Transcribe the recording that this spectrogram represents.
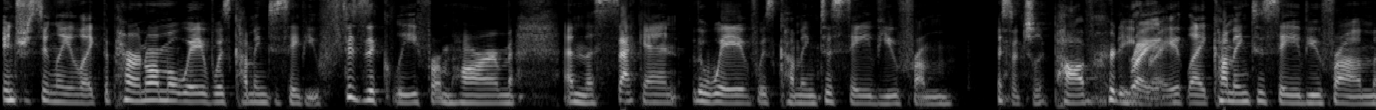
interestingly like the paranormal wave was coming to save you physically from harm and the second the wave was coming to save you from essentially poverty Right. right, like coming to save you from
